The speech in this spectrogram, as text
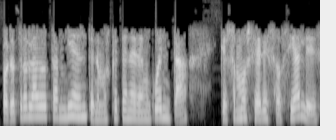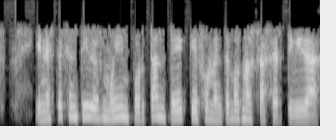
Por otro lado, también tenemos que tener en cuenta que somos seres sociales y en este sentido es muy importante que fomentemos nuestra asertividad,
